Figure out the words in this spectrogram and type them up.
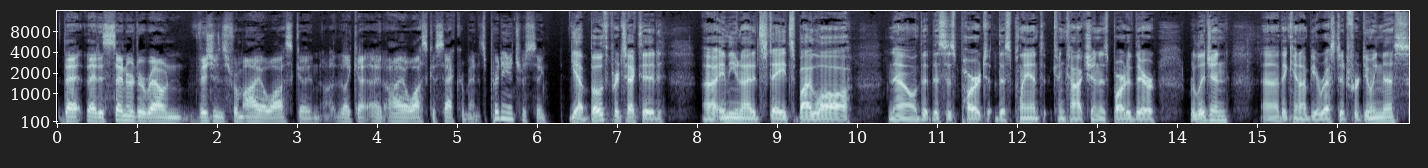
that that is centered around visions from ayahuasca and uh, like a, an ayahuasca sacrament. It's pretty interesting. Yeah, both protected uh, in the United States by law now that this is part, this plant concoction is part of their religion. Uh, they cannot be arrested for doing this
